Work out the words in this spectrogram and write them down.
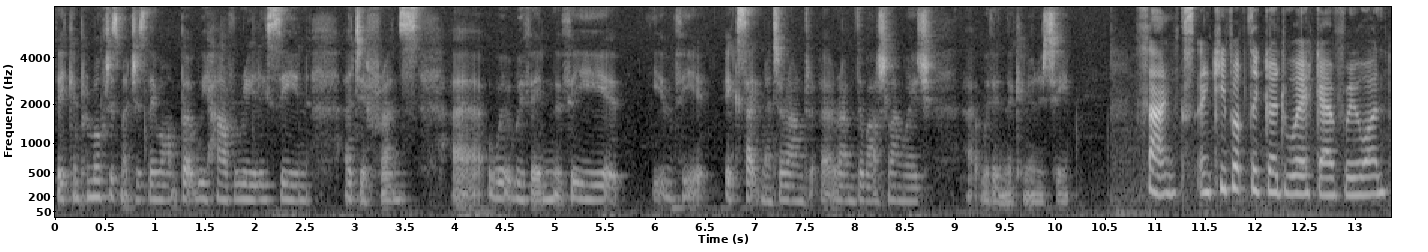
they can promote as much as they want, but we have really seen a difference uh, within the the excitement around around the Welsh language uh, within the community. Thanks, and keep up the good work, everyone.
